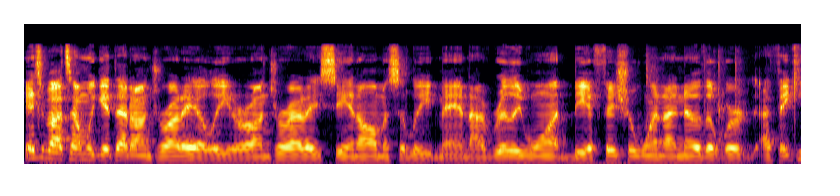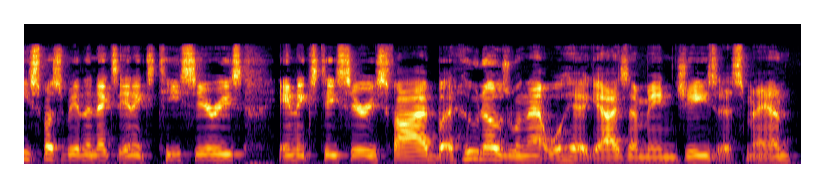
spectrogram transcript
it's about time we get that Andrade Elite or Andrade Cien Almas Elite, man. I really want the official one. I know that we're, I think he's supposed to be in the next NXT series, NXT Series 5, but who knows when that will hit, guys. I mean, Jesus, man.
